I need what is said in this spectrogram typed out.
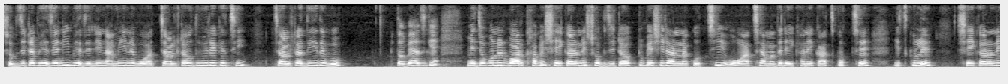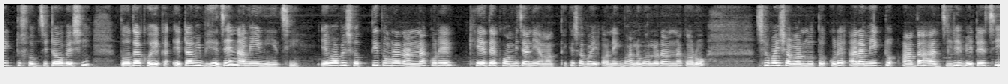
সবজিটা ভেজে নিই ভেজে নিই, নামিয়ে নেব। আর চালটাও ধুয়ে রেখেছি। চালটা দিয়ে দেবো। তবে আজকে মেজো বোনের বর খাবে, সেই কারণে সবজিটাও একটু বেশি রান্না করছি। ও আছে আমাদের এইখানে কাজ করছে স্কুলে, সেই কারণে একটু সবজিটাও বেশি। তো দেখো এটা আমি ভেজে নামিয়ে নিয়েছি। এভাবে সত্যি তোমরা রান্না করে খেয়ে দেখো, আমি জানি আমার থেকে সবাই অনেক ভালো ভালো রান্না করো, সবাই সবার মতো করে। আর আমি একটু আদা আর জিরে বেটেছি,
